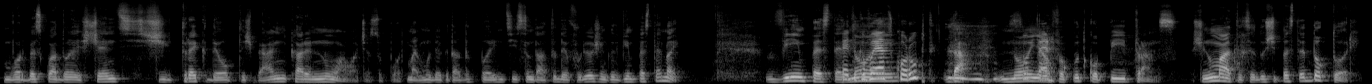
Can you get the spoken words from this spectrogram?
Vorbesc cu adolescenți și trec de 18 ani care nu au acest suport. Mai mult decât atât, părinții sunt atât de furioși încât vin peste noi. Vin peste Pentru că noi. voi ați corupt? Da, noi Super. am făcut copii trans. Și numai atât, se duc și peste doctori.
